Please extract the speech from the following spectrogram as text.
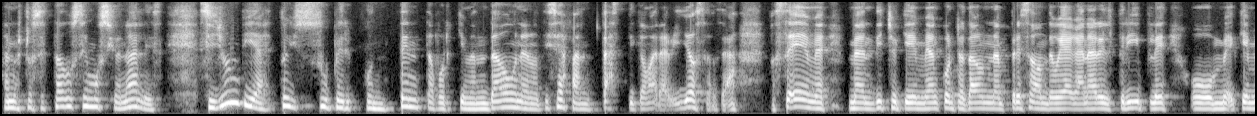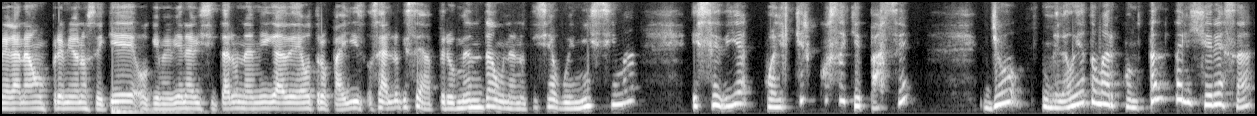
a nuestros estados emocionales. Si yo un día estoy súper contenta porque me han dado una noticia fantástica, maravillosa, o sea, no sé, me, me, han dicho que me han contratado en una empresa donde voy a ganar el triple, o que me he ganado un premio no sé qué, o que me viene a visitar una amiga de otro país, o sea, lo que sea, pero me han dado una noticia buenísima, ese día, cualquier cosa que pase, yo me la voy a tomar con tanta ligereza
